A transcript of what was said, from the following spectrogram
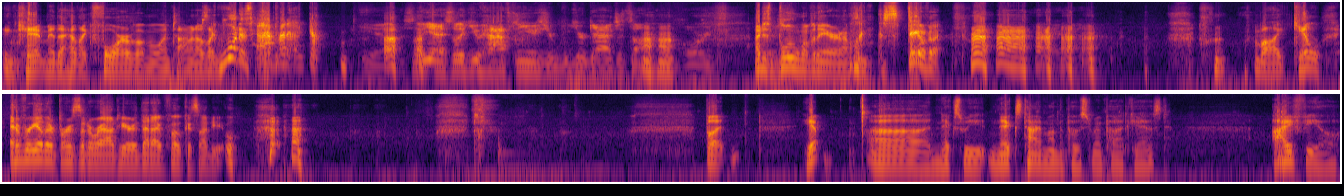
encampment that had like four of them at one time, and I was like, what is happening? Yeah. So yeah. So like you have to use your your gadgets on Uh-huh. them, or I just blew him up in the air, and I'm like, stay over there. yeah. While I kill every other person around here, then I focus on you. but, yep. Uh, next week, next time on the Poster Men podcast, I feel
